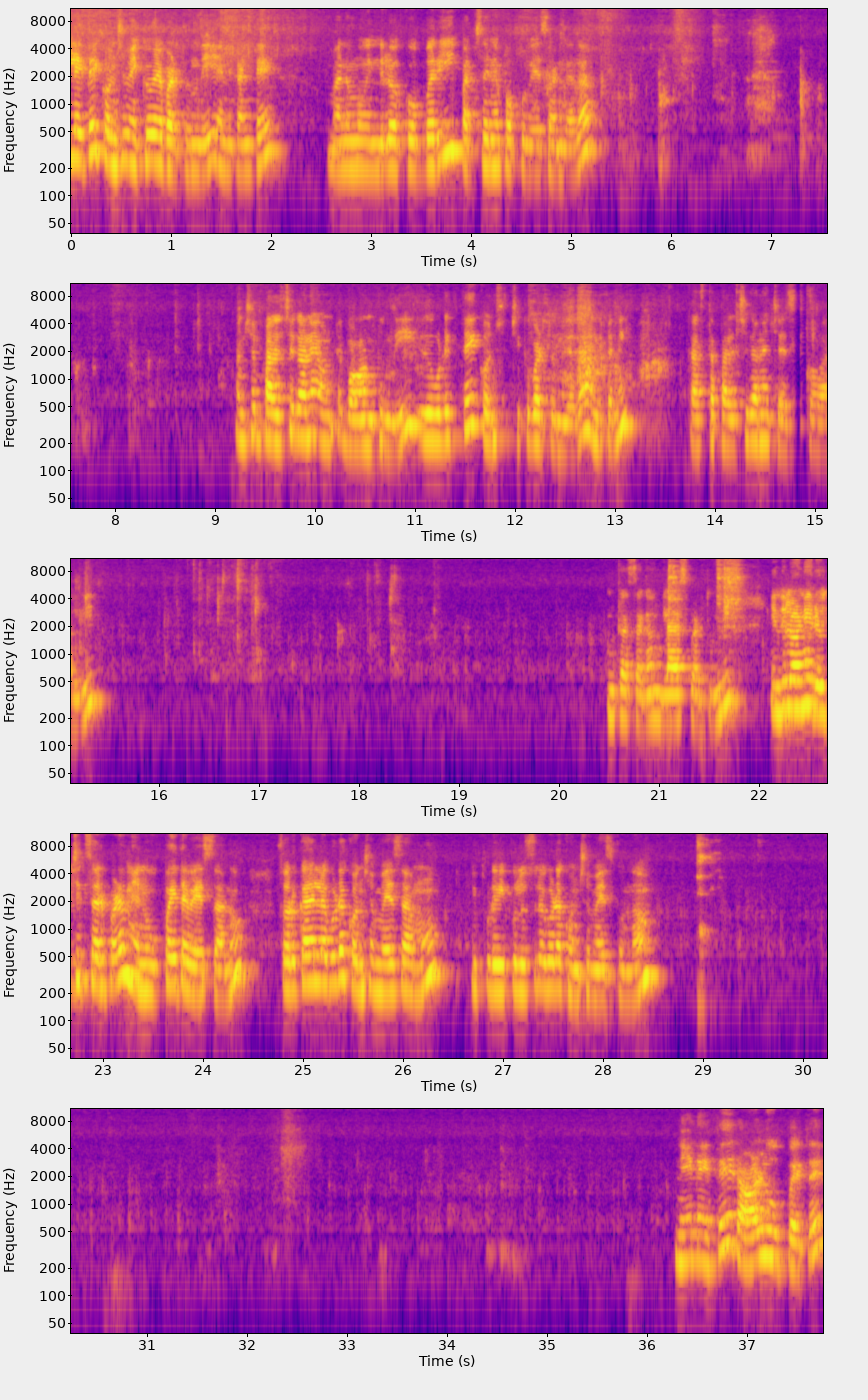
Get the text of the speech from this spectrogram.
నీళ్ళు అయితే కొంచెం ఎక్కువే పడుతుంది. ఎందుకంటే మనము ఇందులో కొబ్బరి పచ్చనపప్పు వేసాం కదా. కొంచెం పలుచగానే ఉంటే బాగుంటుంది. ఇది ఉడికితే కొంచెం చిక్కుపడుతుంది కదా అందుకని కాస్త పలుచగానే చేసుకోవాలి. ఇంకా సగం గ్లాస్ పడుతుంది. ఇందులోనే రుచికి సరిపడా నేను ఉప్పు అయితే వేస్తాను. సొరకాయల్లో కూడా కొంచెం వేసాము. ఇప్పుడు ఈ పులుసులో కూడా కొంచెం వేసుకుందాం. నేనైతే రాళ్ళు ఉప్పు అయితే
